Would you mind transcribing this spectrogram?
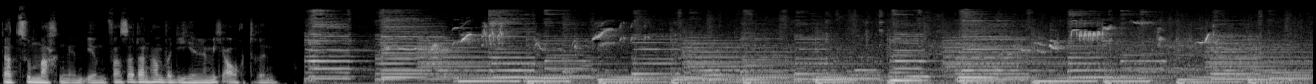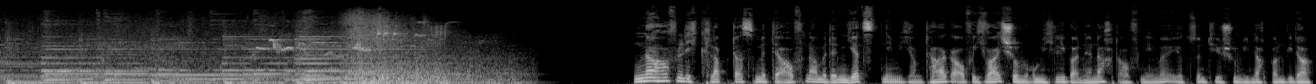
dazu machen im Irgendwasser. Dann haben wir die hier nämlich auch drin. Musik Na, hoffentlich klappt das mit der Aufnahme, denn jetzt nehme ich am Tage auf. Ich weiß schon, warum ich lieber in der Nacht aufnehme. Jetzt sind hier schon die Nachbarn wieder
